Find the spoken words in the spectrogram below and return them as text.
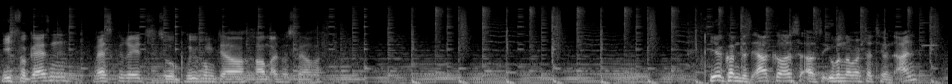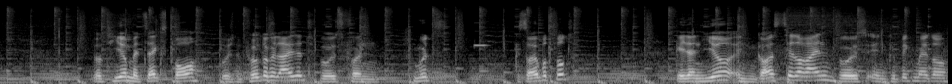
Nicht vergessen, Messgerät zur Prüfung der Raumatmosphäre. Hier kommt das Erdgas aus der Übernahmestation an, wird hier mit 6 Bar durch den Filter geleitet, wo es von Schmutz gesäubert wird. Geht dann hier in den Gaszähler rein, wo es in Kubikmeter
